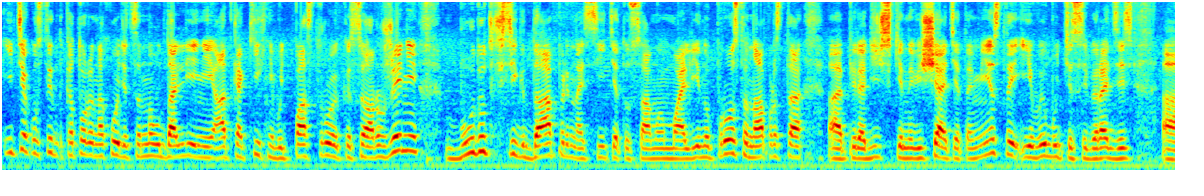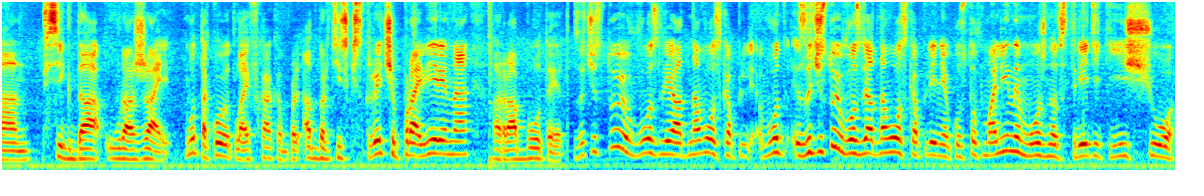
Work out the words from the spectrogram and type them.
И те кусты, которые находятся на удалении от каких-нибудь построек и сооружений, будут всегда приносить эту самую малину. Просто-напросто а, периодически навещайте это место, и вы будете собирать здесь а, всегда урожай. Вот такой вот лайфхак от братишки Скретча проверено работает. Зачастую возле одного скопления, вот, зачастую возле одного скопления кустов малины можно встретить еще.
